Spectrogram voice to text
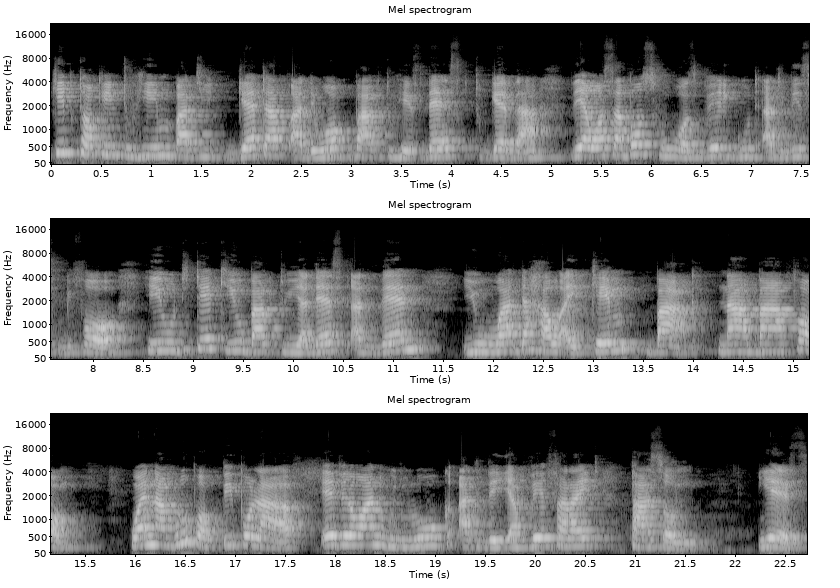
keep talking to him but get up and walk back to his desk together. There was a boss who was very good at this before. He would take you back to your desk and then you wonder how I came back. Number four. When a group of people laugh, everyone will look at their favorite person. Yes,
